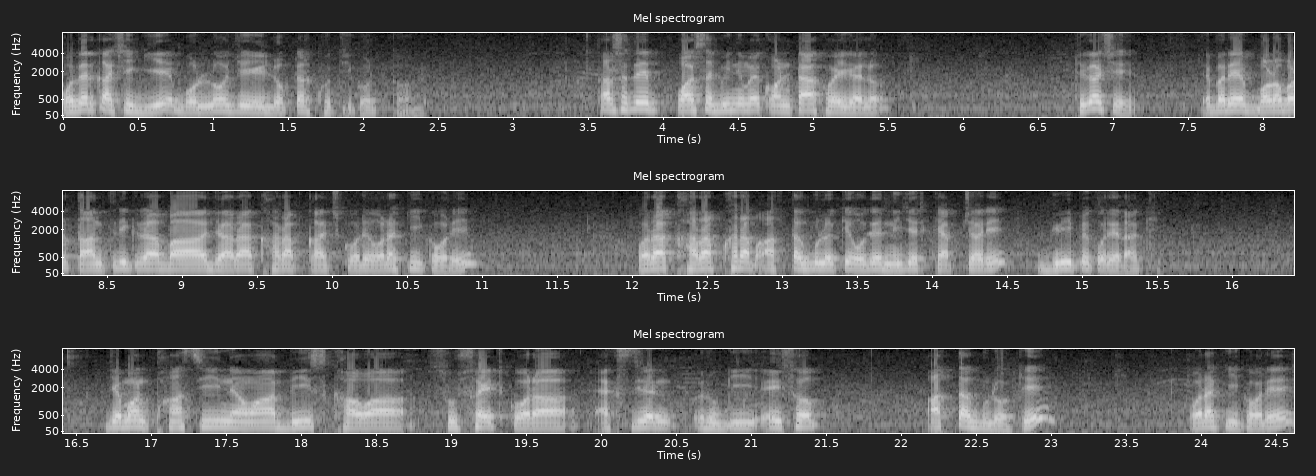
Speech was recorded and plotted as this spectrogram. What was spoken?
ওদের কাছে গিয়ে বলল যে, এই লোকটার ক্ষতি করতে হবে। তার সাথে পয়সা বিনিময়ে কন্ট্যাক্ট হয়ে গেল। ঠিক আছে? এবারে বড় বড় তান্ত্রিকরা বা যারা খারাপ কাজ করে, ওরা কি করে? ওরা খারাপ খারাপ আত্মাগুলোকে ওদের নিজের ক্যাপচারে গ্রিপে করে রাখে। যেমন ফাঁসি নেওয়া, বিষ খাওয়া সুসাইড করা অ্যাক্সিডেন্ট রুগী, এইসব আত্মাগুলোকে ওরা কি করে?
